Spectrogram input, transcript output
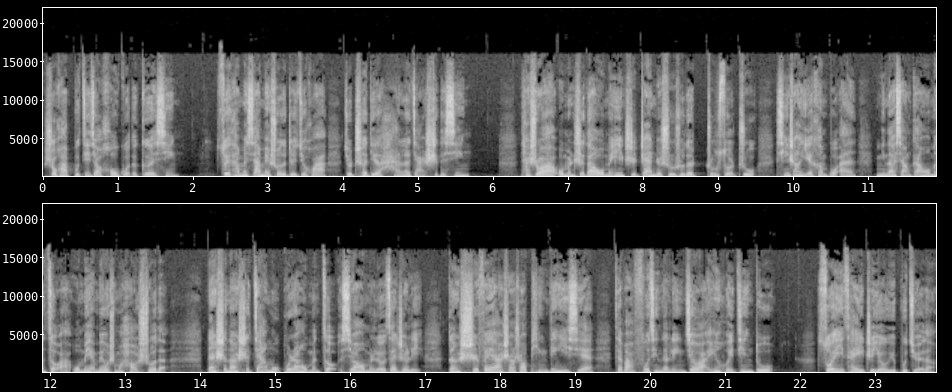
说话不计较后果的个性。所以他们下面说的这句话就彻底的寒了贾石的心。他说啊，我们知道我们一直占着叔叔的住所住，心上也很不安。你呢想赶我们走啊，我们也没有什么好说的。但是呢，是家母不让我们走，希望我们留在这里，等是非啊稍稍平定一些，再把父亲的灵柩啊运回京都，所以才一直犹豫不决的。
